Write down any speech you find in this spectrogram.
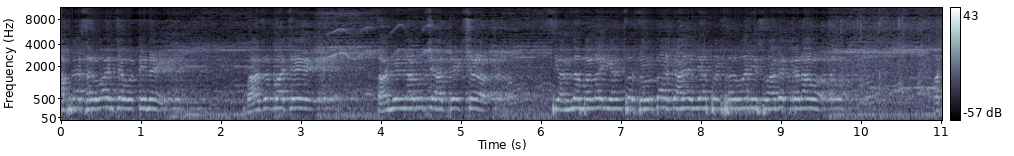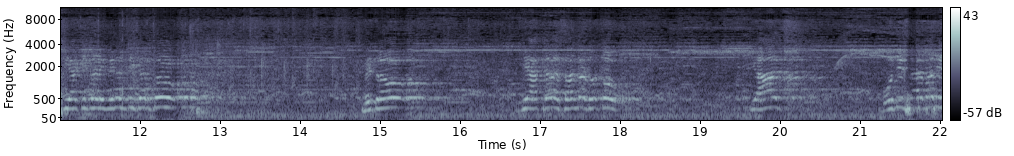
आपल्या सर्वांच्या वतीने भाजपाचे तामिळनाडूचे अध्यक्ष श्री अण्णामलाई यांचं जोरदार टाळ्यांनी आपण सर्वांनी स्वागत करावं. अशी या ठिकाणी विनंती करतो मित्र मी आपल्याला सांगत होतो की आज मोदी साहेबांनी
